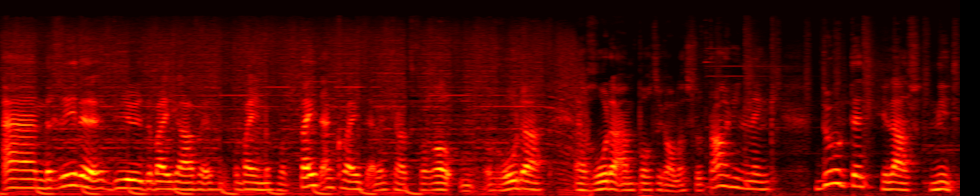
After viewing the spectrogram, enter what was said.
En de reden die jullie erbij gaven is, daar ben je nog wat tijd aan kwijt. En het gaat vooral om Roda. En Roda aan Portugal is totaal geen link. Doe ik dit helaas niet.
